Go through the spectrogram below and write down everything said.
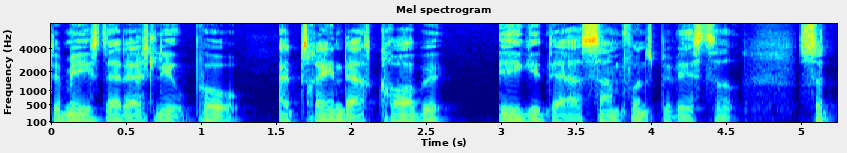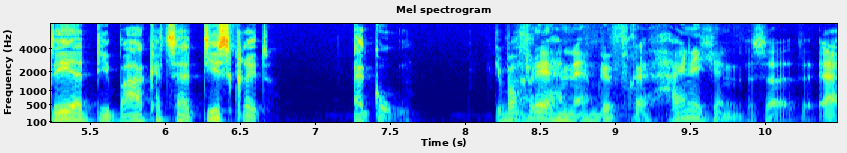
det meste af deres liv på at træne deres kroppe, ikke deres samfundsbevidsthed. Så det, at de bare kan tage de skridt, er god. Det er bare fordi, han, han bliver fri, Heineken. Altså, ja,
